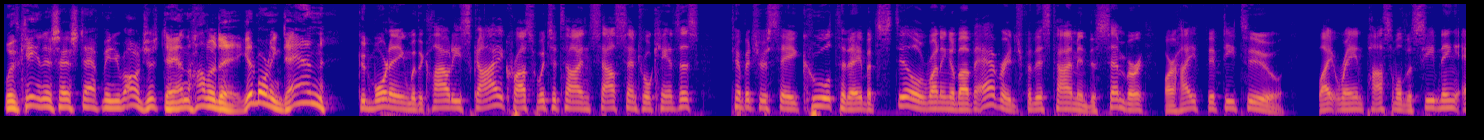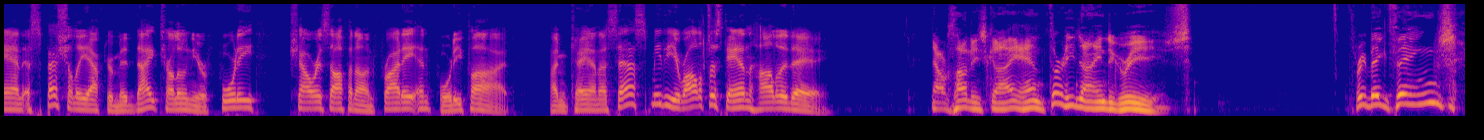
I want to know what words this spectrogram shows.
with KNSS staff meteorologist Dan Holliday. Good morning, Dan. Good morning. With a cloudy sky across Wichita and south central Kansas, temperatures stay cool today, but still running above average for this time in December, our high 52. Light rain possible this evening and especially after midnight, Charlo near 40. Showers often on Friday and 45. I'm KNSS meteorologist Dan Holliday. Now cloudy sky and 39 degrees. Three big things.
